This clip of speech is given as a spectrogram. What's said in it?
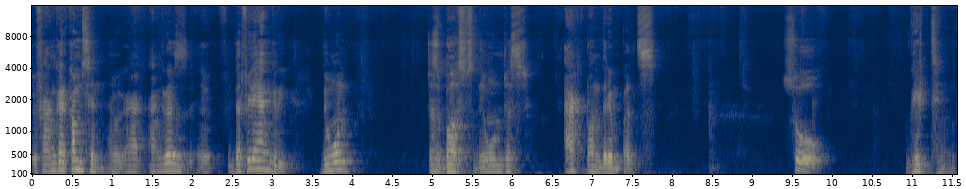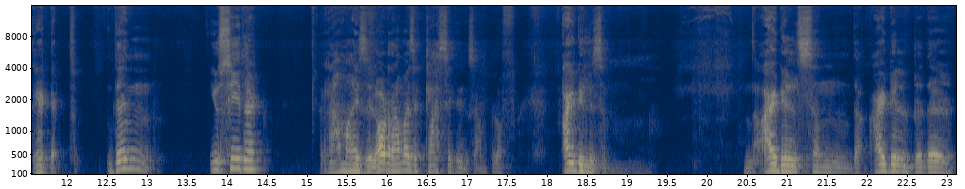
if anger comes in, anger is they're feeling angry, they won't just burst, they won't just act on their impulse. So great thing, great depth. Then you see that Rama is a Lord Rama is a classic example of idealism. The ideal son, the ideal brother,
